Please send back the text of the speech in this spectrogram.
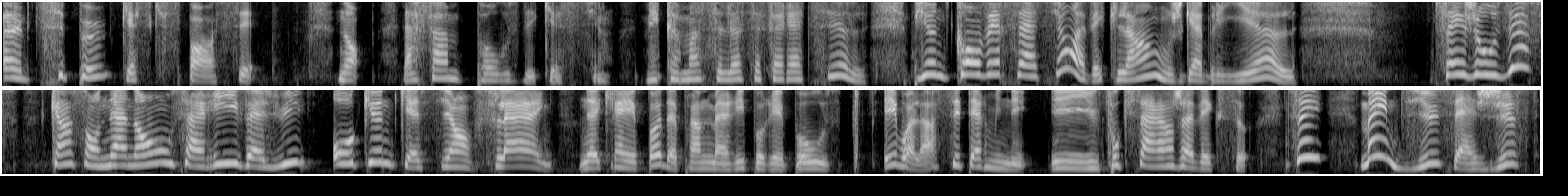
un petit peu qu'est-ce qui se passait. Non, la femme pose des questions. Mais comment cela se fera-t-il? Puis il y a une conversation avec l'ange Gabriel. Saint Joseph, Quand son annonce arrive à lui, aucune question. Flingue. Ne crains pas de prendre Marie pour épouse. Et voilà, c'est terminé. Il faut qu'il s'arrange avec ça. Tu sais, même Dieu s'ajuste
